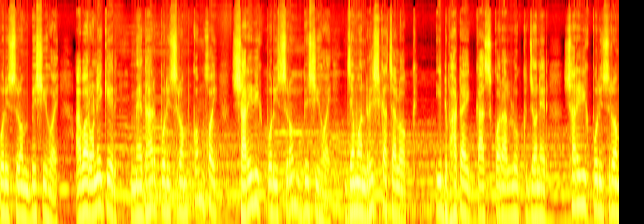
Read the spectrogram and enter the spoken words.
পরিশ্রম বেশি হয়। আবার অনেকের মেধার পরিশ্রম কম হয়, শারীরিক পরিশ্রম বেশি হয়। যেমন রিক্সা চালক ইটভাটায় কাজ করা লোকজনের শারীরিক পরিশ্রম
